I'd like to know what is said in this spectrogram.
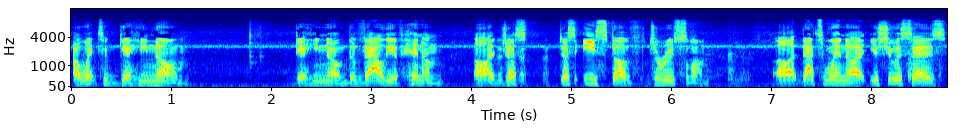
I went to Gehinnom. Gehinnom, the valley of Hinnom, uh, just just east of Jerusalem. Uh, that's when uh, Yeshua says,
